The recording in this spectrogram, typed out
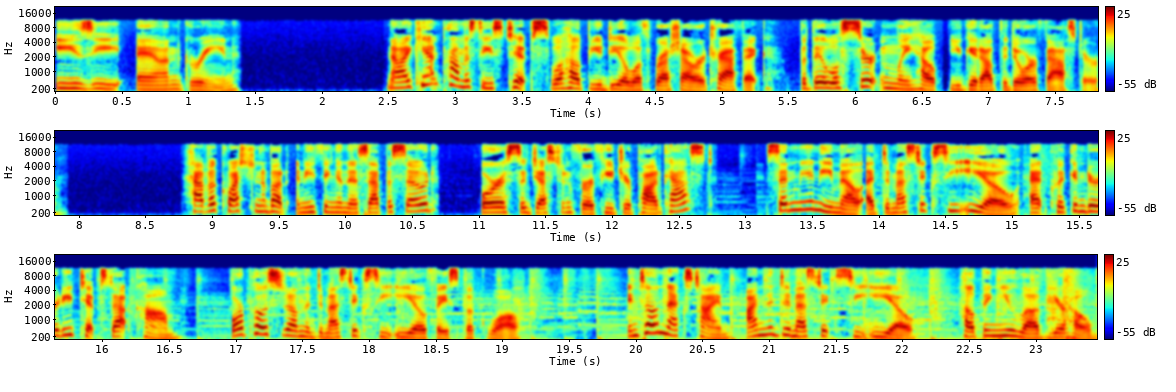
easy, and green. Now, I can't promise these tips will help you deal with rush hour traffic, but they will certainly help you get out the door faster. Have a question about anything in this episode or a suggestion for a future podcast? Send me an email at domesticceo at quickanddirtytips.com or post it on the Domestic CEO Facebook wall. Until next time, I'm the Domestic CEO, helping you love your home.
